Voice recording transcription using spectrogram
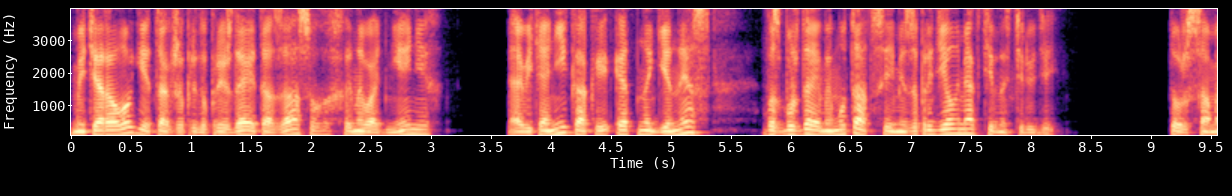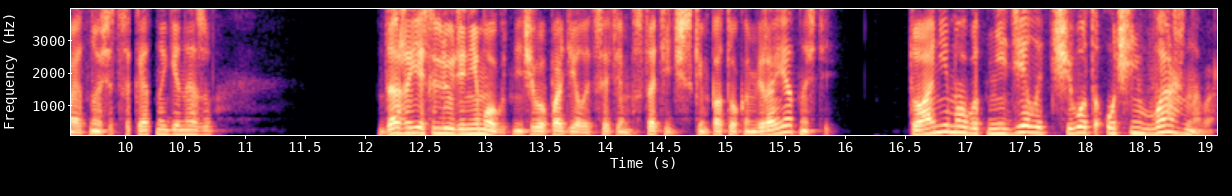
Метеорология также предупреждает о засухах и наводнениях, а ведь они, как и этногенез, возбуждаемый мутациями за пределами активности людей. То же самое относится к этногенезу. Даже если люди не могут ничего поделать с этим статическим потоком вероятностей, то они могут не делать чего-то очень важного,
